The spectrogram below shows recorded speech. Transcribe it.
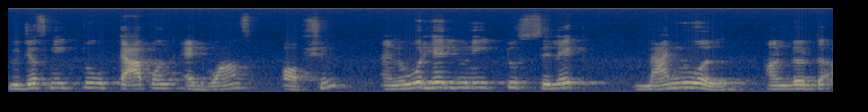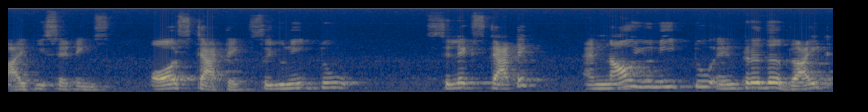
You just need to tap on advanced option and over here you need to select manual under the IP settings or static. So you need to select static and now you need to enter the right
